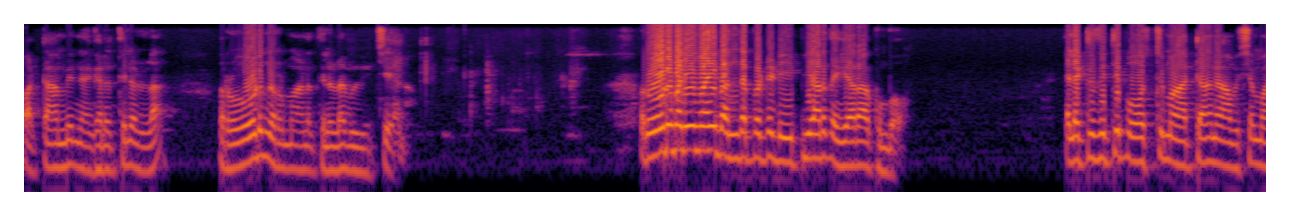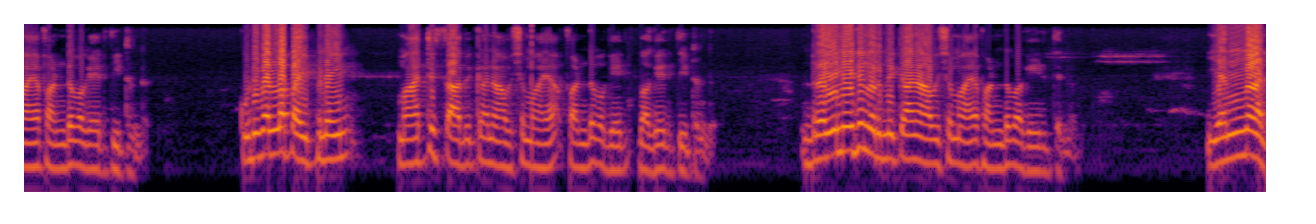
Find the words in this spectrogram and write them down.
പട്ടാമ്പി നഗരത്തിലുള്ള റോഡ് നിർമ്മാണത്തിലുള്ള വീഴ്ചയാണ്. റോഡ് പണിയുമായി ബന്ധപ്പെട്ട് ഡി പി ആർ തയ്യാറാക്കുമ്പോൾ ഇലക്ട്രിസിറ്റി പോസ്റ്റ് മാറ്റാൻ ആവശ്യമായ ഫണ്ട് വകയിരുത്തിയിട്ടുണ്ട്. കുടിവെള്ള പൈപ്പ് ലൈൻ മാറ്റി സ്ഥാപിക്കാൻ ആവശ്യമായ ഫണ്ട് വകേ വകയിരുത്തിയിട്ടുണ്ട്. ഡ്രെയിനേജ് നിർമ്മിക്കാൻ ആവശ്യമായ ഫണ്ട് വകയിരുത്തിയിട്ടുണ്ട്. എന്നാൽ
